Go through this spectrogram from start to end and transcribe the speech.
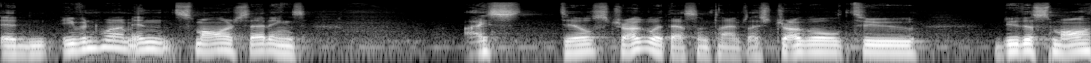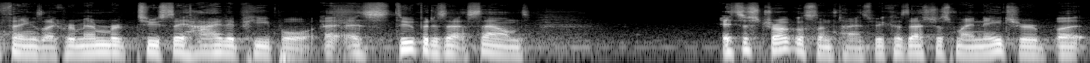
and even when I'm in smaller settings, I still struggle with that sometimes. I struggle to do the small things, like remember to say hi to people. As stupid as that sounds, it's a struggle sometimes because that's just my nature. But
